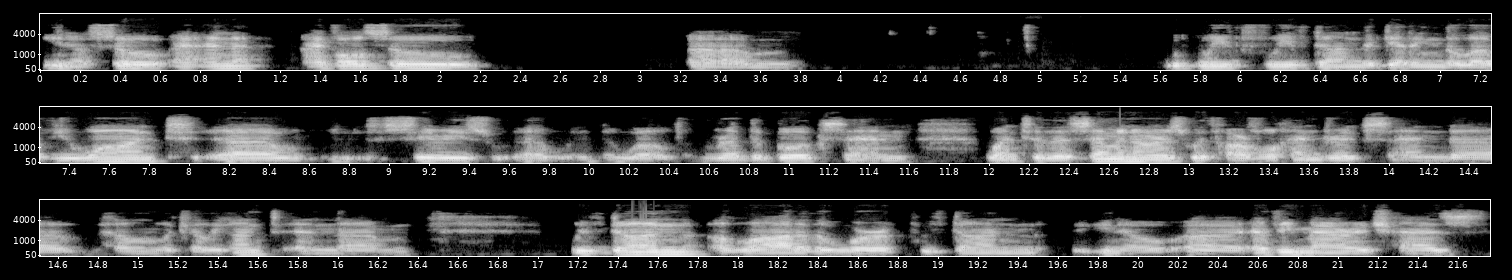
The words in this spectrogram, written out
you know, so and I've also um, we've we've done the Getting the Love You Want uh, series. Uh, well, read the books and went to the seminars with Harville Hendrix and uh, Helen LaKelly Hunt, and um, we've done a lot of the work. We've done, you know, uh, every marriage has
